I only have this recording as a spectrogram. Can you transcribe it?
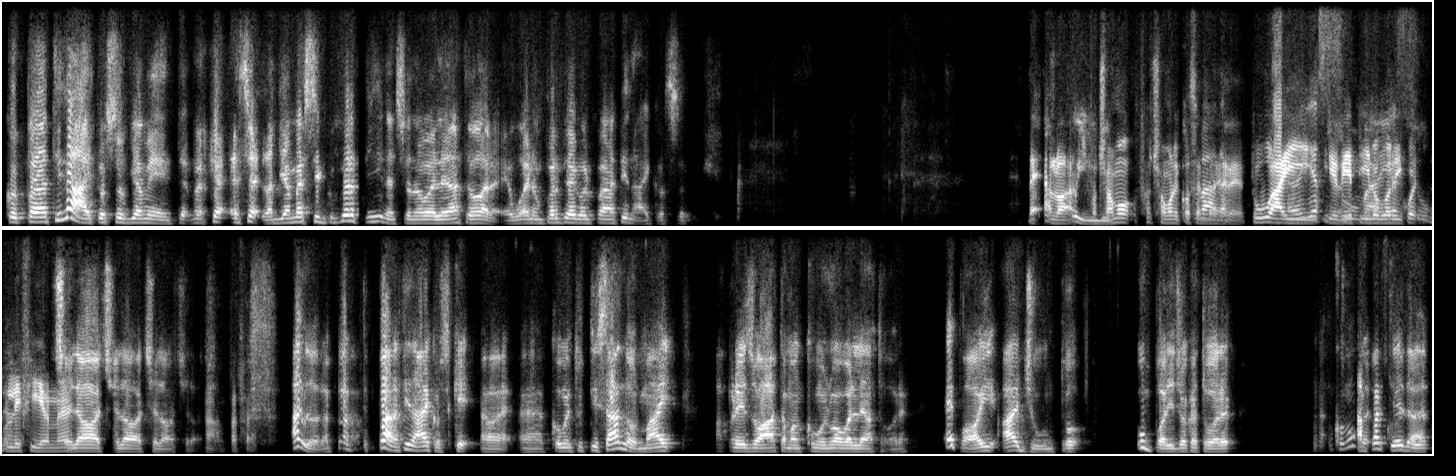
col Panathinaikos ovviamente, perché eh, cioè, l'abbiamo messo in copertina, il suo nuovo allenatore, e vuoi non partire col Panathinaikos? Beh, allora, Quindi- facciamo, facciamo le cose Vada. bene. Tu hai Eh, il riassuma, riepilogo di que- riassuma. delle firme? Ce l'ho, ce l'ho, ce l'ho, ce l'ho. Ah, perfetto. Allora, Pa- Panathinaikos che, vabbè, eh, come tutti sanno, ormai ha preso Ataman come nuovo allenatore e poi ha aggiunto un po' di giocatori. No, comunque, A partire scusa, dalle-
